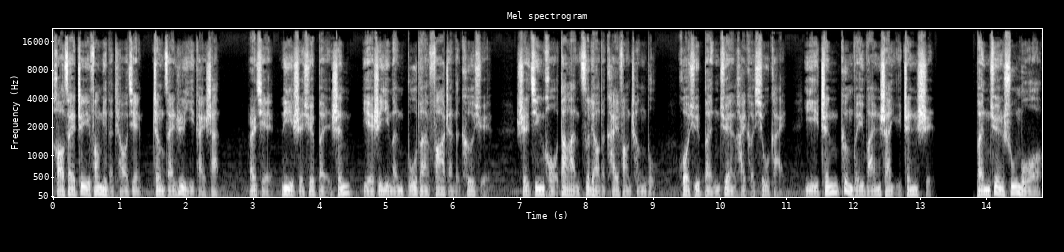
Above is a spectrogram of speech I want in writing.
好在这一方面的条件正在日益改善，而且历史学本身也是一门不断发展的科学。是今后档案资料的开放程度，或许本卷还可修改，以真更为完善与真实。本卷书末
